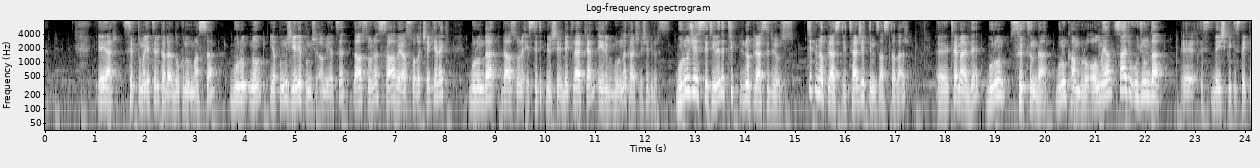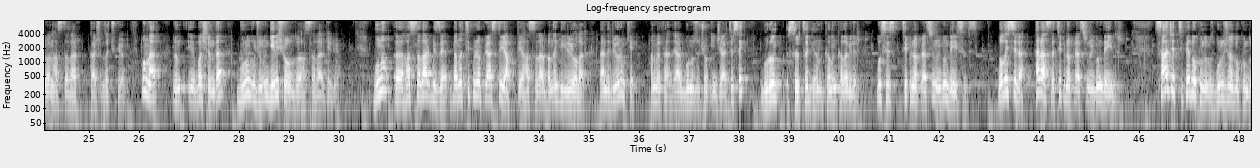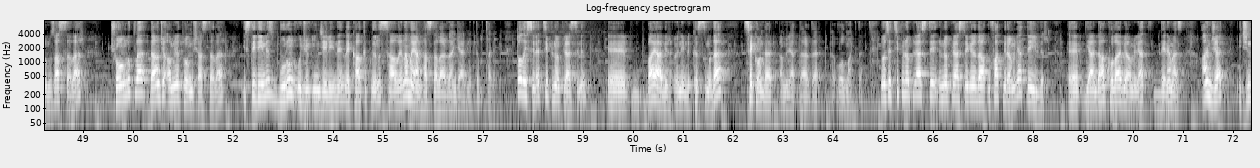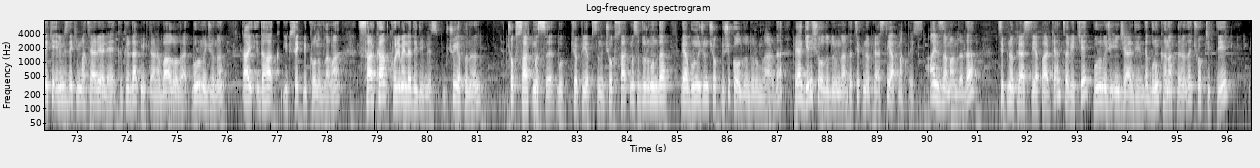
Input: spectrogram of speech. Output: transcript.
Eğer septuma yeteri kadar dokunulmazsa burunu yapılmış, yeni yapılmış ameliyatı daha sonra sağa veya sola çekerek burunda daha sonra estetik bir şey beklerken eğri bir burunla karşılaşabiliriz. Burun ucu estetiğine de tip rinoplasti diyoruz. Tip rinoplastiyi tercih ettiğimiz hastalar e, temelde burun sırtında, burun kamburu olmayan sadece ucunda değişiklik istekli olan hastalar karşımıza çıkıyor. Bunların e, başında burun ucunun geniş olduğu hastalar geliyor. Bunu e, hastalar bize, bana tip rinoplasti yap diye hastalar bana geliyorlar. Ben de diyorum ki hanımefendi eğer burnunuzu çok inceltirsek burun sırtı kalın kalabilir. Bu siz tip rinoplasti için uygun değilsiniz. Dolayısıyla her hasta tip rinoplasti için uygun değildir. Sadece tipe dokunduğumuz, burun ucuna dokunduğumuz hastalar çoğunlukla daha önce ameliyat olmuş hastalar, istediğimiz burun ucu inceliğini ve kalkıklığını sağlanamayan hastalardan gelmekte bu talep. Dolayısıyla tip rinoplastinin e, bayağı bir önemli kısmı da sekonder ameliyatlarda e, olmakta. Dolayısıyla tip rinoplasti, rinoplastiye göre daha ufak bir ameliyat değildir. E, yani daha kolay bir ameliyat denemez. Ancak içindeki elimizdeki materyale, kıkırdak miktarına bağlı olarak burun ucunu daha, daha yüksek bir konumlama, sarkan kolumella dediğimiz şu yapının çok sarkması, bu köprü yapısının çok sarkması durumunda veya burun ucunun çok düşük olduğu durumlarda veya geniş olduğu durumlarda tipinoplasti yapmaktayız. Aynı zamanda da tipinoplasti yaparken tabii ki burun ucu inceldiğinde burun kanatlarına da çok ciddi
